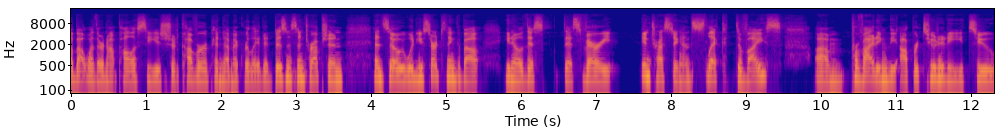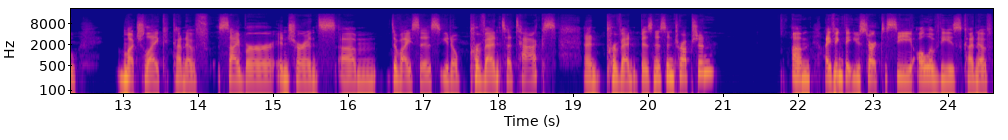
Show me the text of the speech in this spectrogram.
about whether or not policies should cover pandemic related business interruption. And so when you start to think about, you know, this this very interesting and slick device um, providing the opportunity to much like kind of cyber insurance um, devices, you know, prevent attacks and prevent business interruption. Um, I think that you start to see all of these kind of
